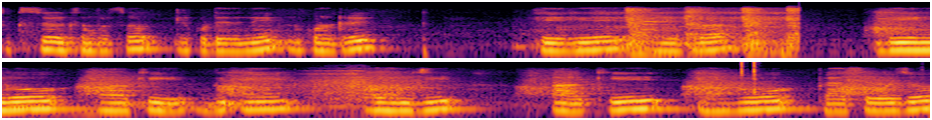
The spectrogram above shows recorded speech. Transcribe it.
ಸಿಕ್ಸ್ತು ಎಕ್ಸಾಂಪಲ್ಸು ಇಲ್ಲಿ ಕೊಟ್ಟಿದ್ದೀನಿ. ನೋಡ್ಕೊಂಡ್ರಿ. ಹೀಗೆ ಕೂಡ ಬೀಯಿಂಗು ಹಾಕಿ ಬಿ ಇ ಎನ್ ಜಿ ಹಾಕಿ ನೀವು ಪ್ಯಾಸಿವ್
